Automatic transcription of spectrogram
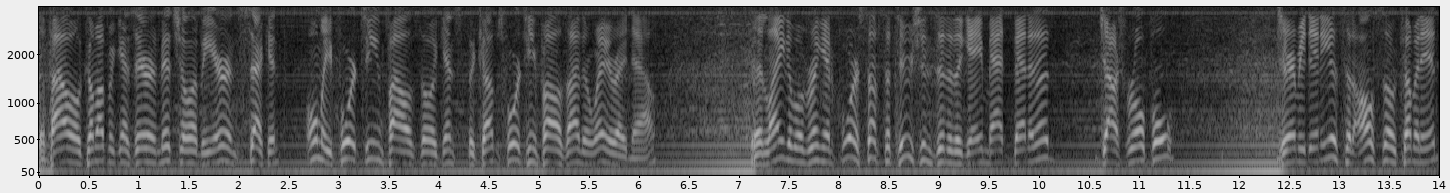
The foul will come up against Aaron Mitchell. It'll be Aaron's second. Only 14 fouls, though, against the Cubs. 14 fouls either way right now. Then Langdon will bring in four substitutions into the game. Matt Benedict, Josh Ropel, Jeremy Dinius, and also coming in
